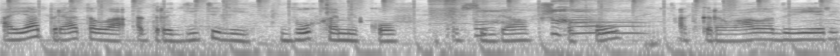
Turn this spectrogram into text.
А я прятала от родителей двух хомяков у себя в шкафу. Открывала дверь,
